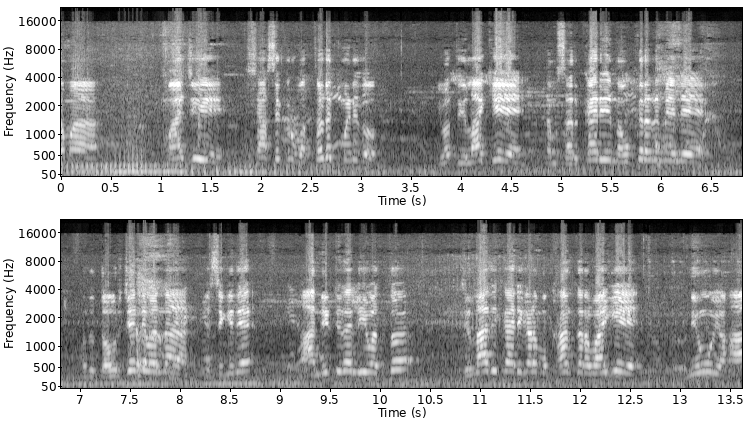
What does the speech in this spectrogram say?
ನಮ್ಮ ಮಾಜಿ ಶಾಸಕರು ಒತ್ತಡಕ್ಕೆ ಮಣಿದು ಇವತ್ತು ಇಲಾಖೆ ನಮ್ಮ ಸರ್ಕಾರಿ ನೌಕರರ ಮೇಲೆ ಒಂದು ದೌರ್ಜನ್ಯವನ್ನ ಎಸಗಿದೆ. ಆ ನಿಟ್ಟಿನಲ್ಲಿ ಇವತ್ತು ಜಿಲ್ಲಾಧಿಕಾರಿಗಳ ಮುಖಾಂತರವಾಗಿ ನೀವು ಆ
